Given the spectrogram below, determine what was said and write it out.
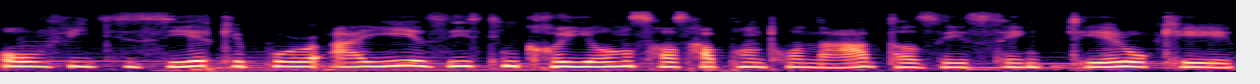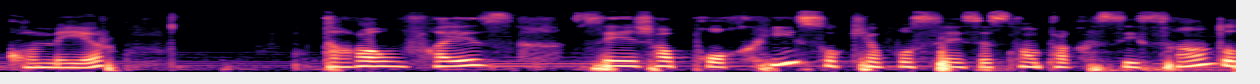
Ouvi dizer que por aí existem crianças abandonadas e sem ter o que comer. Talvez seja por isso que vocês estão precisando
